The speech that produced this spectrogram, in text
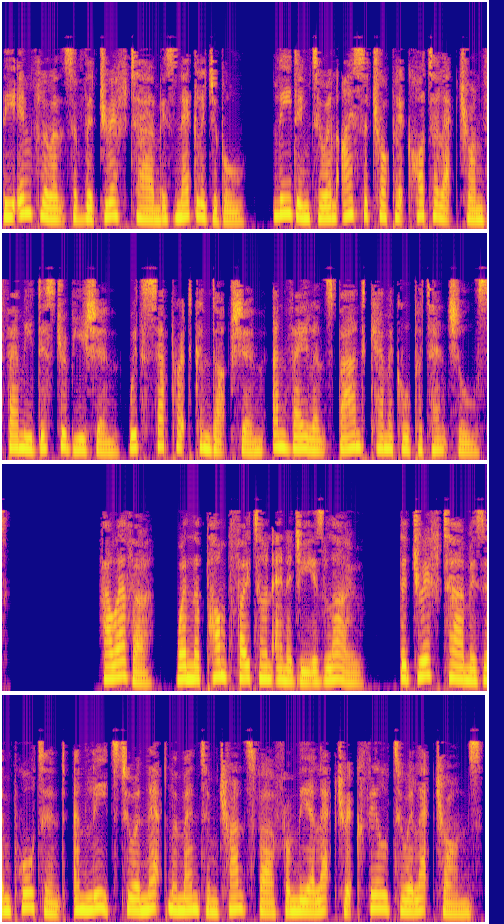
the influence of the drift term is negligible, leading to an isotropic hot electron Fermi distribution with separate conduction and valence band chemical potentials. However, when the pump photon energy is low, the drift term is important and leads to a net momentum transfer from the electric field to electrons,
